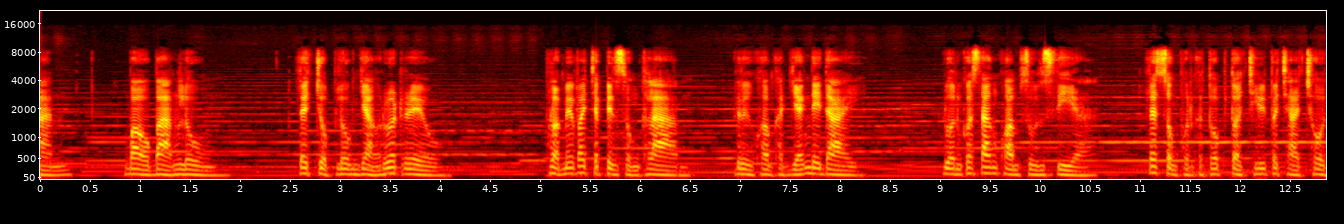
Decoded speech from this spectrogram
นั้น เบาบางลง และจบลงอย่างรวดเร็ว เพราะไม่ว่าจะเป็นสงคราม หรือความขัดแย้งใด ๆล้วนก็สร้างความสูญเสีย และส่งผลกระทบต่อชีวิตประชาชน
